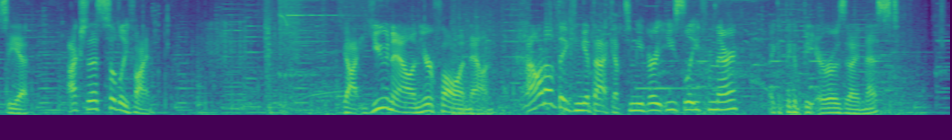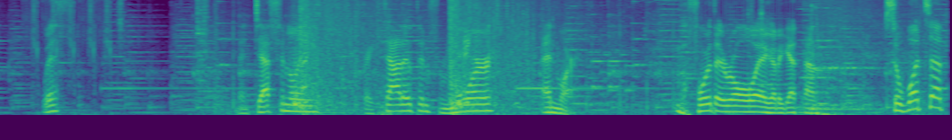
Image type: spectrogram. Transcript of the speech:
see ya. Actually, that's totally fine. Got you now and you're falling down. I don't know if they can get back up to me very easily from there. I can pick up the arrows that I missed with. And definitely break that open for more and more. Before they roll away, I gotta get them. So what's up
